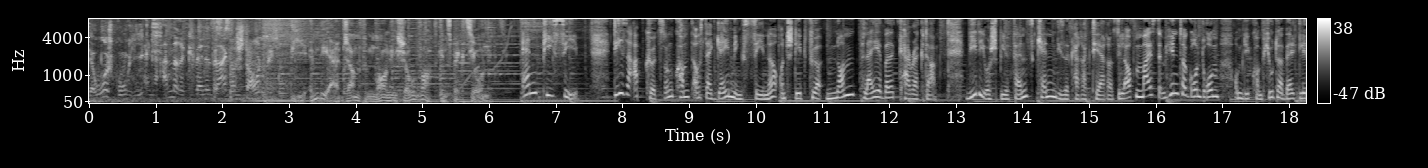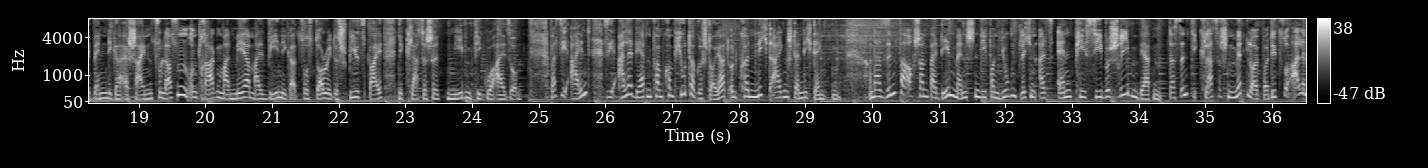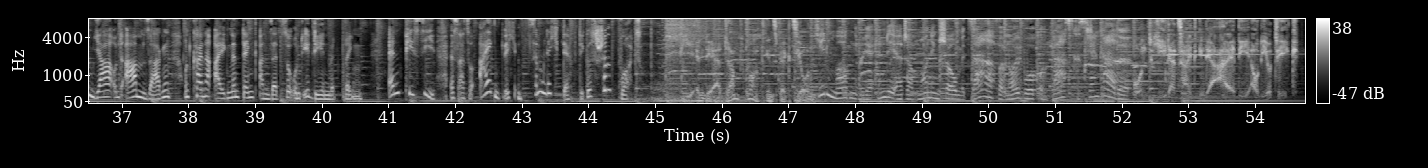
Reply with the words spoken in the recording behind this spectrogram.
der Ursprung liegt. Eine andere Quelle Das ist sagt. erstaunlich. Die MDR Jump Morning Show Wortinspektion. NPC. Diese Abkürzung kommt aus der Gaming-Szene und steht für Non-Playable Character. Videospielfans kennen diese Charaktere. Sie laufen meist im Hintergrund rum, um die Computerwelt lebendiger erscheinen zu lassen und tragen mal mehr, mal weniger zur Story des Spiels bei. Eine klassische Nebenfigur also. Was sie eint, sie alle werden vom Computer gesteuert und können nicht eigenständig denken. Und da sind wir auch schon bei den Menschen, die von Jugendlichen als NPC beschrieben werden. Das sind die klassischen Mitläufer, die zu allem Ja und Amen sagen und keine eigenen Denkansätze und Ideen mitbringen. NPC ist also eigentlich ein ziemlich deftiges Schimpfwort. Die MDR Jump Wortinspektion. Jeden Morgen in der MDR Job Morning Show mit Sarah von Neuburg und Lars Christian Kade. Und jederzeit in der ARD Audiothek.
